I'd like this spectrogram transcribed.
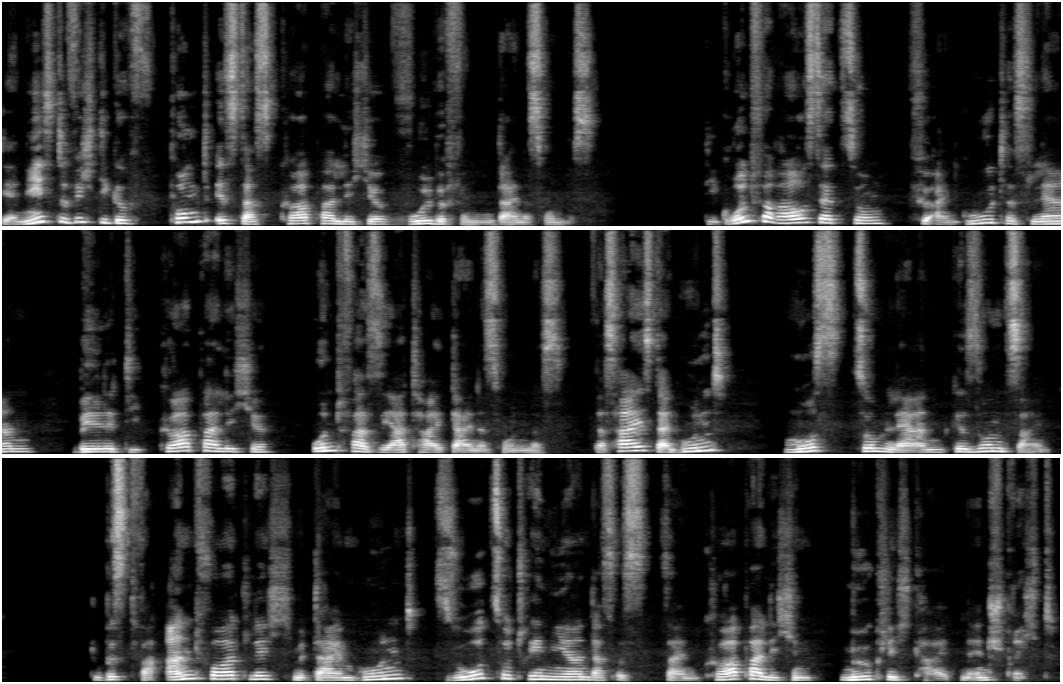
Der nächste wichtige Punkt ist das körperliche Wohlbefinden deines Hundes. Die Grundvoraussetzung für ein gutes Lernen bildet die körperliche Unversehrtheit deines Hundes. Das heißt, dein Hund muss zum Lernen gesund sein. Du bist verantwortlich, mit deinem Hund so zu trainieren, dass es seinen körperlichen Möglichkeiten entspricht.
